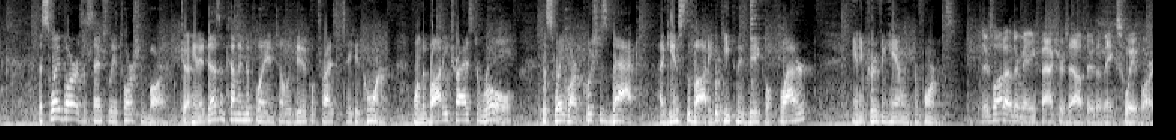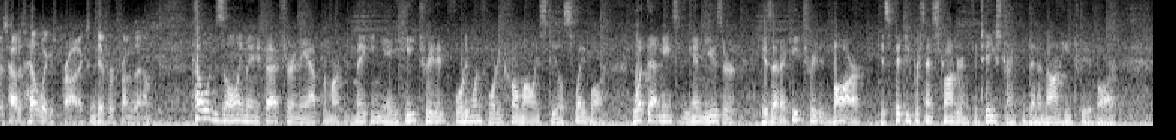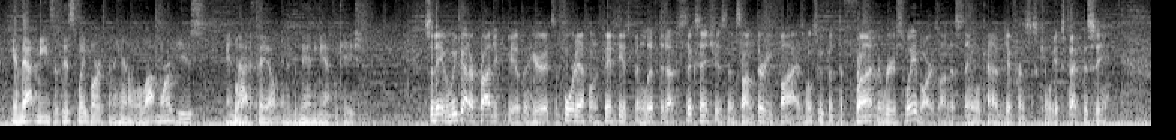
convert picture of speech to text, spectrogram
A sway bar is essentially a torsion bar, Okay. and it doesn't come into play until the vehicle tries to take a corner. When the body tries to roll, the sway bar pushes back against the body, keeping the vehicle flatter and improving handling performance. There's a lot of other manufacturers out there that make sway bars. How does Hellwig's products differ from them? Hellwig is the only manufacturer in the aftermarket making a heat-treated 4140 chromoly steel sway bar. What that means to the end user is that a heat-treated bar is 50% stronger in fatigue strength than a non-heat-treated bar. And that means that this sway bar is going to handle a lot more abuse and Right. not fail in a demanding application. So David, we've got our project vehicle here. It's a Ford F-150. It's been lifted up six inches and it's on 35s. Once we put the front and the rear sway bars on this thing, what kind of differences can we expect to see?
